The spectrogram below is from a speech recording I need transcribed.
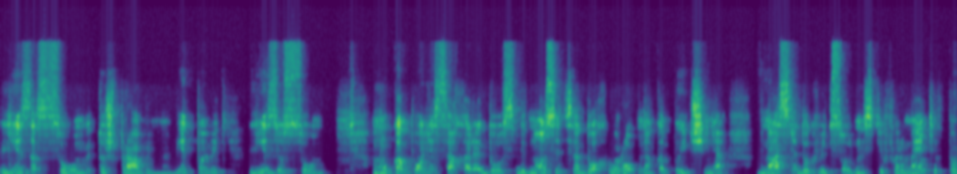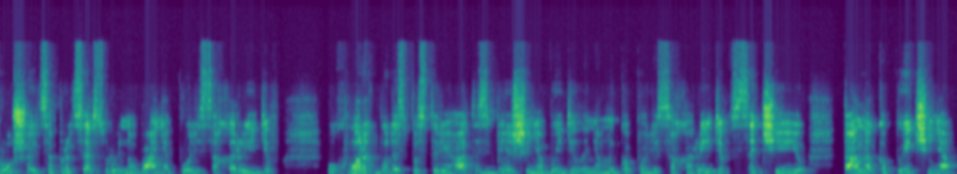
лізосоми, тож правильна відповідь лізосом. Мукополісахаридоз відноситься до хвороб накопичення. Внаслідок відсутності ферментів порушується процес руйнування полісахаридів. У хворих буде спостерігати збільшення виділення мукополісахаридів сечею та накопичення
